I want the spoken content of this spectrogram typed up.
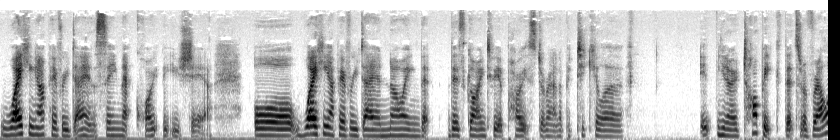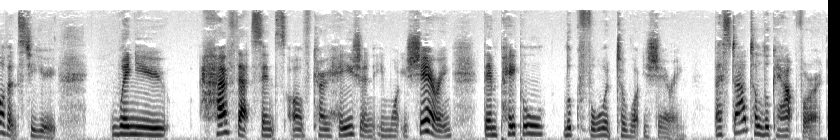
waking up every day and seeing that quote that you share, or waking up every day and knowing that there's going to be a post around a particular you know topic that's of relevance to you when you have that sense of cohesion in what you're sharing then people look forward to what you're sharing they start to look out for it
